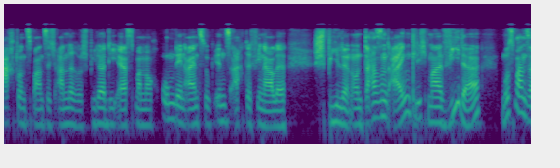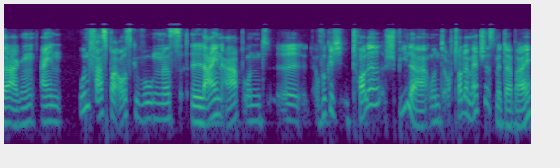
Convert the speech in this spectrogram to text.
28 andere Spieler, die erstmal noch um den Einzug ins Achtelfinale spielen. Und da sind eigentlich mal wieder, muss man sagen, ein unfassbar ausgewogenes Line-up und äh, wirklich tolle Spieler und auch tolle Matches mit dabei.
